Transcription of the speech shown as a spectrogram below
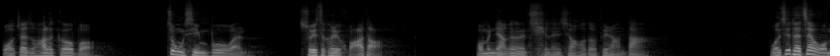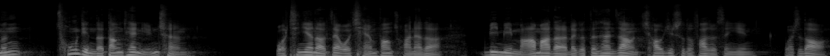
我拽住他的胳膊，重心不稳，随时可以滑倒。我们两个人的体能消耗都非常大。我记得在我们冲顶的当天凌晨，我听见了在我前方传来的密密麻麻的那个登山杖敲击石头发出声音。我知道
